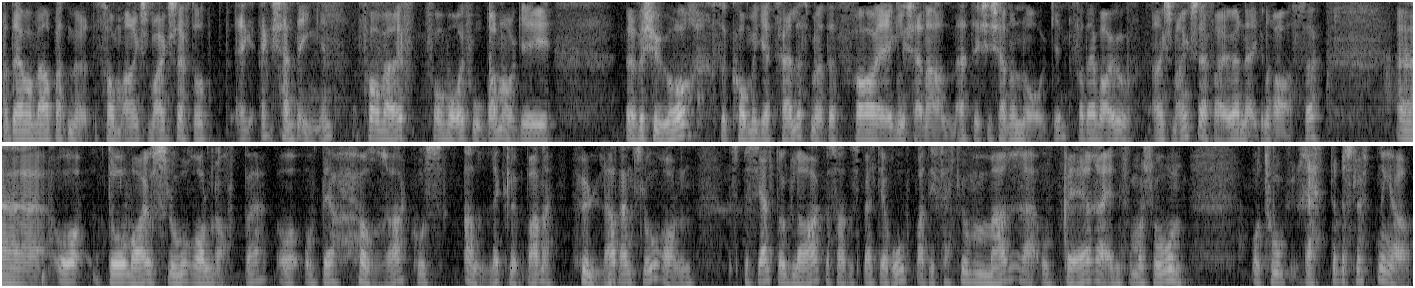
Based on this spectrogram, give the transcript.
Og det å være på et møte som arrangementssjef jeg, jeg kjente ingen. For å, være for å være i Fotball-Norge i over 20 år så kom jeg i et fellesmøte fra å egentlig kjenne alle til ikke kjenne noen. For det var jo arrangementssjefer er jo en egen rase. Eh, og da var jo Slo-rollen oppe. Og, og det å høre hvordan alle klubbene hylla den Slo-rollen, spesielt òg lagene som hadde spilt i Europa, de fikk jo mer og bedre informasjon og tok rette beslutninger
